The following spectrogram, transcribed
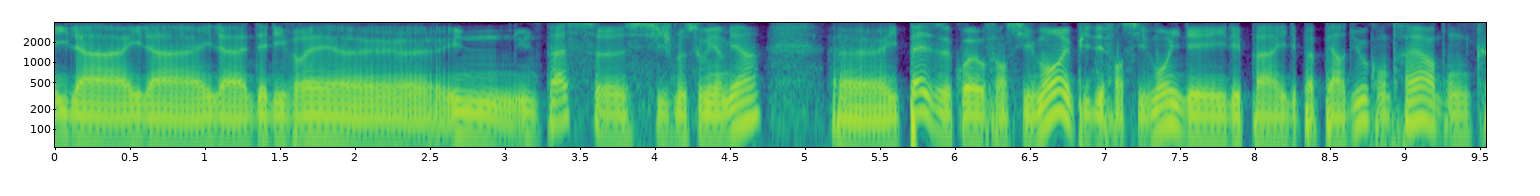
il a il a il a délivré euh, une, une passe si je me souviens bien. Il pèse quoi offensivement et puis défensivement il est il est pas il est pas perdu au contraire donc.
